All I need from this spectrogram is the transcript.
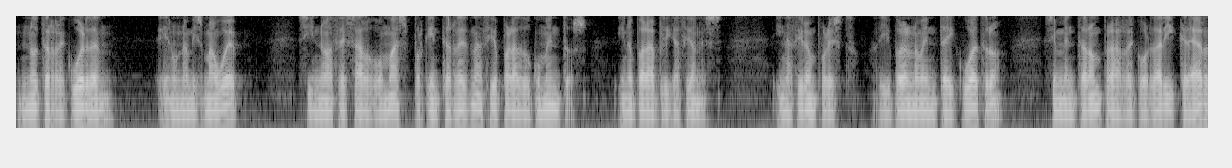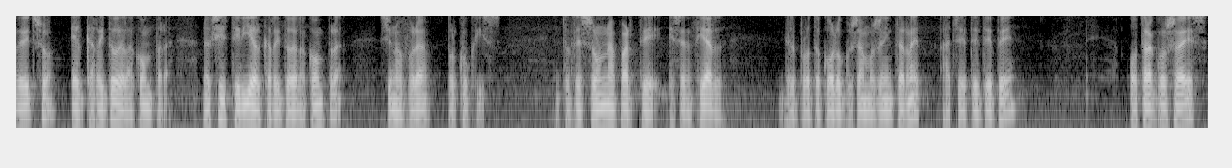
no te recuerdan en una misma web si no haces algo más, porque Internet nació para documentos y no para aplicaciones. Y nacieron por esto. Allí por el 94 se inventaron para recordar y crear, de hecho, el carrito de la compra. No existiría el carrito de la compra si no fuera por cookies. Entonces son una parte esencial del protocolo que usamos en Internet, HTTP. Otra cosa es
